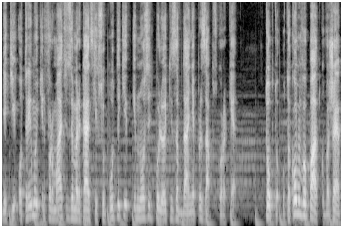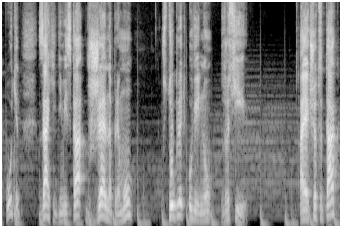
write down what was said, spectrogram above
які отримують інформацію з американських супутників і вносять польотні завдання при запуску ракет. Тобто, у такому випадку, вважає Путін, західні війська вже напряму вступлять у війну з Росією. А якщо це так,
